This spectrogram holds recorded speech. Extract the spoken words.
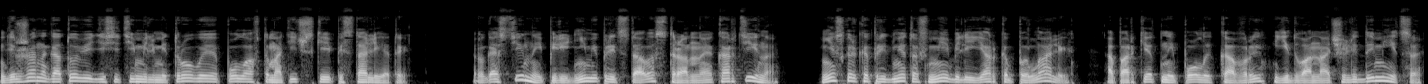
держа наготове 10-миллиметровые полуавтоматические пистолеты. В гостиной перед ними предстала странная картина. Несколько предметов мебели ярко пылали, а паркетный пол и ковры едва начали дымиться.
